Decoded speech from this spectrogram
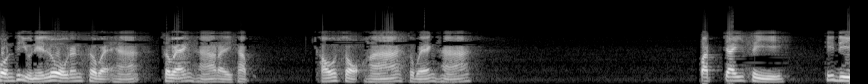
คนที่อยู่ในโลกนั้นแสวงหาแสวงหาอะไรครับ เขาเสาะหาแสวงหา ปัจจัยสี่ที่ดี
